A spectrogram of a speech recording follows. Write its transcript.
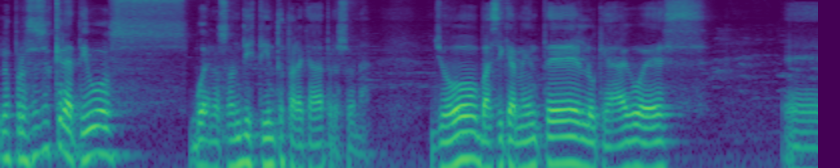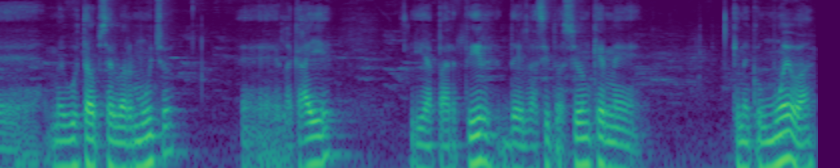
Los procesos creativos, bueno, son distintos para cada persona. Yo básicamente lo que hago es, eh, me gusta observar mucho la calle y a partir de la situación que me, que me conmueva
